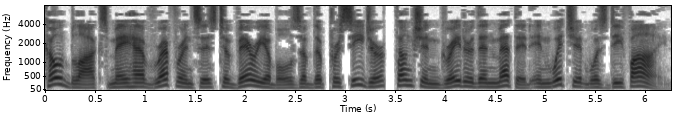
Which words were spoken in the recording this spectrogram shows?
Codeblocks may have references to variables of the procedure, function greater than method in which it was defined.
